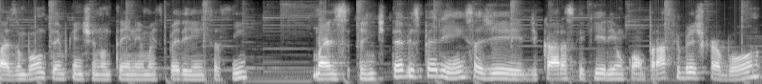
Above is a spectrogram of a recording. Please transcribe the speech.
faz um bom tempo que a gente não tem nenhuma experiência assim, mas a gente teve experiência de, de caras que queriam comprar fibra de carbono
